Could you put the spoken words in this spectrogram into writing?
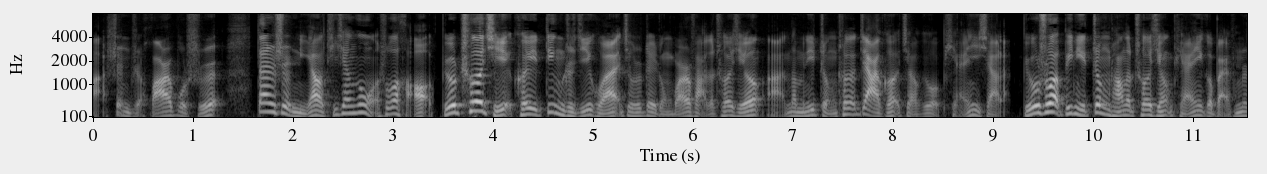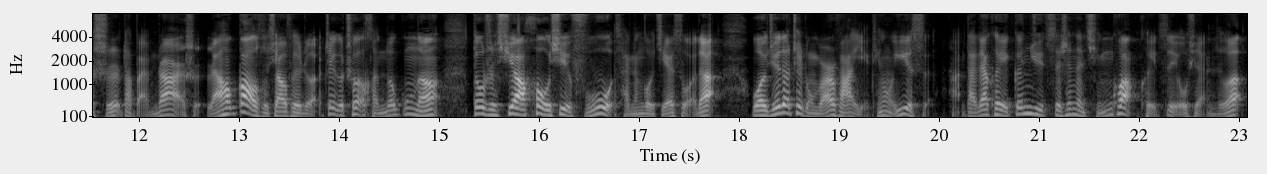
啊，甚至华而不实。但是你要提前跟我说好，比如车企可以定制几款就是这种玩法的车型啊，那么你整车的价格就要给我便宜下来，比如说比你正常的车型便宜个百分之十到百分之二十，然后告诉消费者这个车很多功能都是需要后续服务才能够解锁的。我觉得这种玩法也挺有意思。啊，大家可以根据自身的情况可以自由选择。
